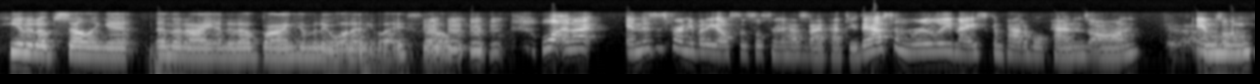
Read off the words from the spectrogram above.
he ended up selling it, and then I ended up buying him a new one anyway. So well, and I and this is for anybody else that's listening that has an iPad too. They have some really nice compatible pens on Amazon. Mhm.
